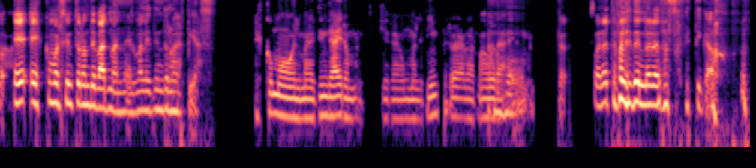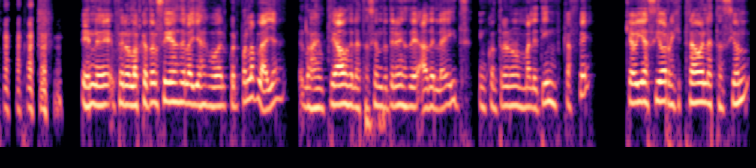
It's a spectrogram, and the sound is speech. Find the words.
llamaba- Es, es como el cinturón de Batman, el maletín de los espías. Es como el maletín de Iron Man, que era un maletín, pero era la armadura de Oh. Iron Man. Bueno, este maletín no era tan sofisticado. En, eh, pero a los 14 días del hallazgo del cuerpo en la playa, los empleados de la estación de trenes de Adelaide encontraron un maletín café que había sido registrado en la estación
